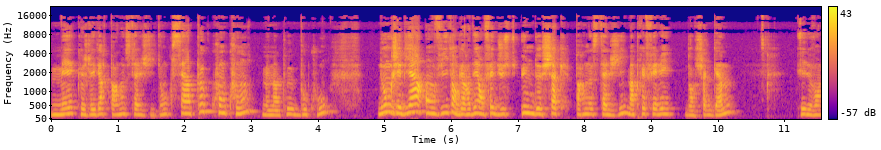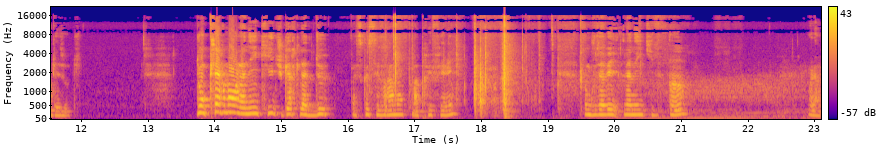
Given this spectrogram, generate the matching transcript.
Mais que je les garde par nostalgie. Donc c'est un peu con-con, même un peu beaucoup. Donc j'ai bien envie d'en garder en fait juste une de chaque par nostalgie, ma préférée dans chaque gamme, et de vendre les autres. Donc clairement la Naked, je garde la 2 parce que c'est vraiment ma préférée. Donc vous avez la Naked 1, voilà,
